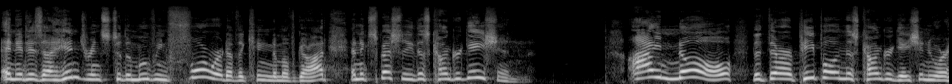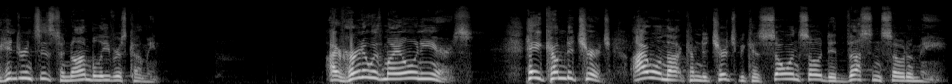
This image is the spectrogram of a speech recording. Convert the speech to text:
And it is a hindrance to the moving forward of the kingdom of God, and especially this congregation. I know that there are people in this congregation who are hindrances to non believers coming. I've heard it with my own ears. Hey, come to church. I will not come to church because so and so did thus and so to me.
